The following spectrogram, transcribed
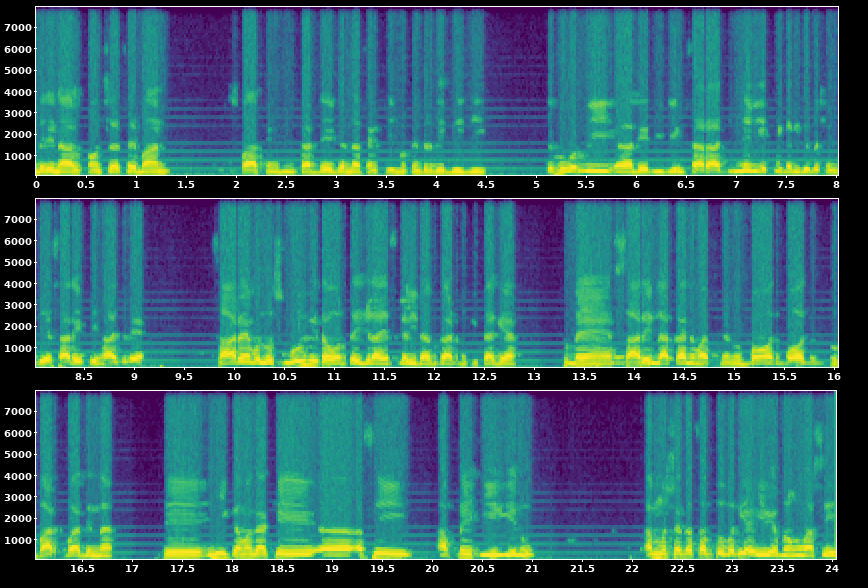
ਮੇਰੇ ਨਾਲ ਕੌਂਸਲਰ ਸਾਹਿਬਾਨ ਜਸਪਾਲ ਸਿੰਘ ਜੀ, ਸਾਡੇ ਜਨਰਲ ਸੈਕਟਰੀ ਮੁਖਿੰਦਰ ਬੀਬੀ ਜੀ ਤੇ ਹੋਰ ਵੀ ਲੇਡੀ ਜੀ, ਸਾਰਾ ਜਿੰਨੇ ਵੀ ਇੱਥੇ ਗਲੀ ਦੇ ਬਸ਼ਿੰਦੇ ਆ, ਸਾਰੇ ਇੱਥੇ ਹਾਜ਼ਰ ਹੈ ਸਾਰਿਆਂ ਵੱਲੋਂ ਸਮੂਹੀ ਤੌਰ ਤੇ ਜਿਹੜਾ ਇਸ ਗਲੀ ਦਾ ਉਦਘਾਟਨ ਕੀਤਾ ਗਿਆ। ਸੋ ਮੈਂ ਸਾਰੇ ਇਲਾਕਾ ਨਿਵਾਸੀਆਂ ਨੂੰ ਬਹੁਤ ਬਹੁਤ ਮੁਬਾਰਕਬਾਦ ਦਿੰਦਾ। ਤੇ ਇਹੀ ਕਹਾਂਗਾ ਕਿ ਅਸੀਂ ਆਪਣੇ ਏਰੀਏ ਨੂੰ ਅੰਮ੍ਰਿਤਸਰ ਦਾ ਸਭ ਤੋਂ ਵਧੀਆ ਏਰੀਆ ਬਣਾਉਣ ਵਾਸਤੇ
